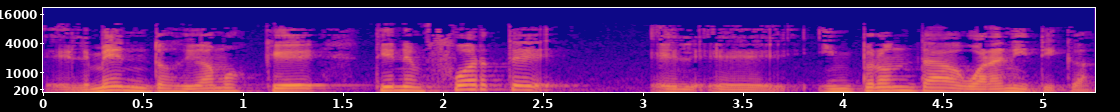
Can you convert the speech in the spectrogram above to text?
elementos, digamos, que tienen fuerte el, eh, impronta guaranítica.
